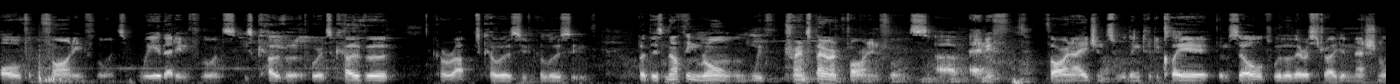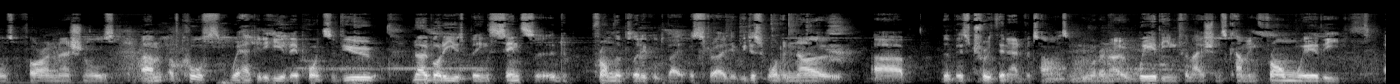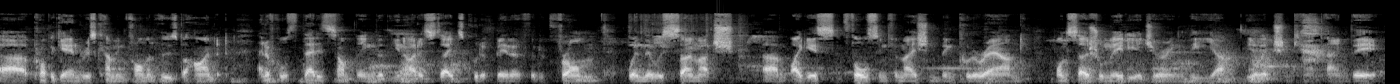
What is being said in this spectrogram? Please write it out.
of foreign influence, where that influence is covert, where it's covert, corrupt, coercive, collusive. But there's nothing wrong with transparent foreign influence. Uh, and if foreign agents are willing to declare themselves, whether they're Australian nationals or foreign nationals, um, of course, we're happy to hear their points of view. Nobody is being censored from the political debate in Australia. We just want to know uh, that there's truth in advertising. We want to know where the information is coming from, where the uh, propaganda is coming from, and who's behind it. And of course, that is something that the United States could have benefited from when there was so much, um, I guess, false information being put around on social media during the, um, the election campaign there.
